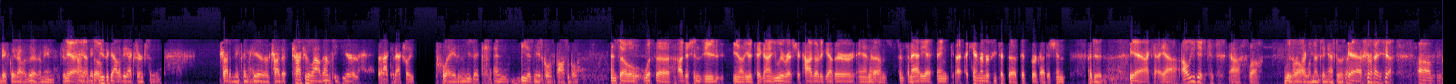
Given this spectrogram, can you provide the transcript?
basically that was it. I mean, just yeah, trying yeah, to make so, music out of the excerpts and try to make them hear or try to try to allow them to hear that I could actually play the music and be as musical as possible. And so with the auditions you you know you had taken on, you were at Chicago together and Yeah. um Cincinnati, I think. I, I can't remember if you took the Pittsburgh audition. I did. Yeah, okay, yeah. Oh, you did because uh, well, We were all lamenting after the fact. yeah, right, yeah. Um,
